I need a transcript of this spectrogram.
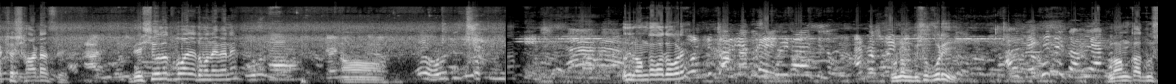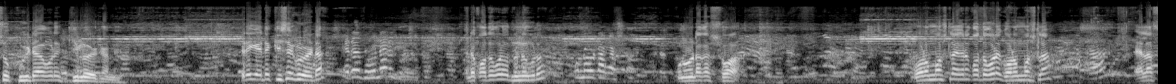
একশো ষাট আছে। দেশি হলুদ পাওয়া যায় তোমাদের এখানে? ও। লঙ্কা কত করে? শুনুন দুশো কুড়ি। লঙ্কা দুশো কুড়ি টাকা করে কিলো এখানে। এটা কি এটা কিসের গুঁড়ো এটা? এটা কত করে ধনে গুঁড়ো? পনেরো টাকা পনেরো টাকা শোয়া। গরম মশলা এখানে কত করে? গরম মশলা? এলাচ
